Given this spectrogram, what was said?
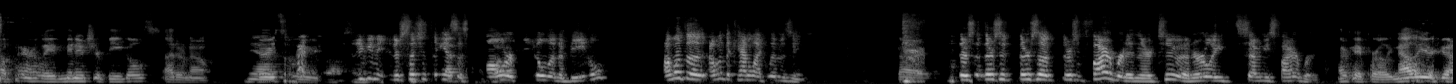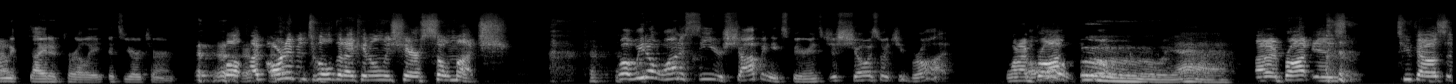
apparently miniature beagles. I don't know. Yeah, it's a- strange. You can there's such a thing as a smaller beagle than a beagle. I want the I want the Cadillac limousine. All right. There's a there's a there's a there's a Firebird in there too, an early '70s Firebird. Okay, Pearley. Now that you're good and excited, Pearley, it's your turn. Well, I've already been told that I can only share so much. Well, we don't want to see your shopping experience. Just show us what you brought. What I oh. brought Oh, Ooh, yeah. what I brought is 2000.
